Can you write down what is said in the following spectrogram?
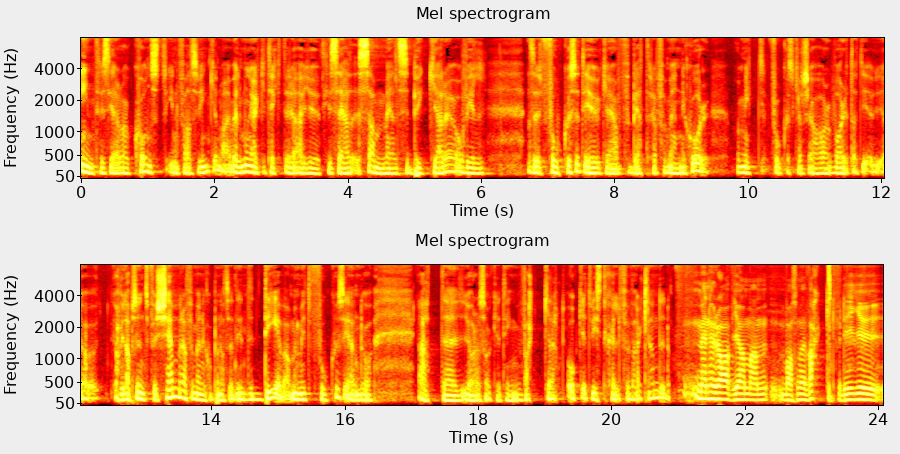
intresserad av konstinfallsvinkeln. Väldigt många arkitekter är ju ska säga, samhällsbyggare och vill Alltså fokuset är hur kan jag förbättra för människor. Och mitt fokus kanske har varit att jag, jag vill absolut inte försämra för människor på något sätt. Det är inte det. Va? Men mitt fokus är ändå att eh, göra saker och ting vackra. Och ett visst självförverkligande. Men hur avgör man vad som är vackert? För det är ju,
